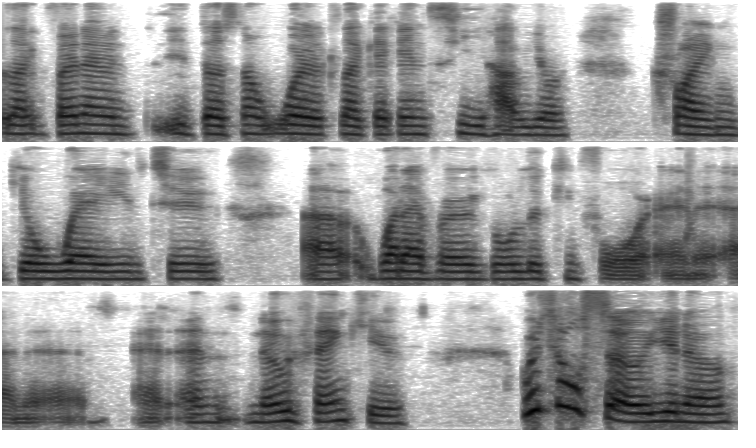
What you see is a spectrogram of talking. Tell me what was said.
like, when I, it does not work, like, I can see how you're trying your way into uh, whatever you're looking for. And, and, and, and no, thank you. Which also, you know,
